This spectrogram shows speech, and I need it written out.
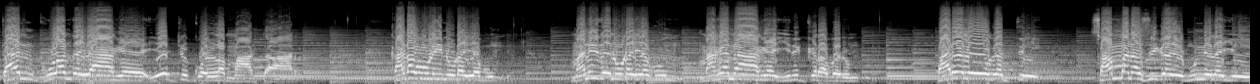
தன் குழந்தையாக ஏற்றுக்கொள்ள மாட்டார். கடவுளினுடையவும் மனிதனுடையவும் மகனாக இருக்கிறவரும் பரலோகத்தில் சம்மனசிகள் முன்னிலையில்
